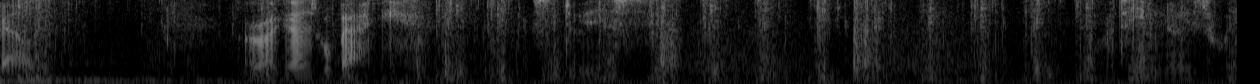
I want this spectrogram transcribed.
Found. Alright guys, we're back. Let's do this. My team knows where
